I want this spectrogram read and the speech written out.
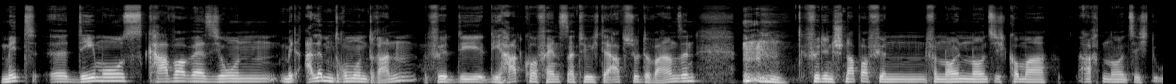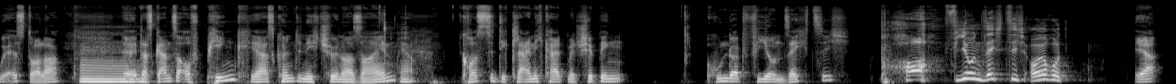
mit äh, Demos, Coverversionen, mit allem drum und dran. Für die, die Hardcore-Fans natürlich der absolute Wahnsinn. für den Schnapper für, für 99,98 US-Dollar. Äh, das Ganze auf Pink, ja, es könnte nicht schöner sein. Ja. Kostet die Kleinigkeit mit Shipping 164. Boah, 64 Euro. Ja.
